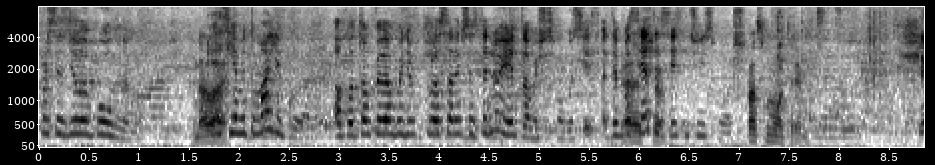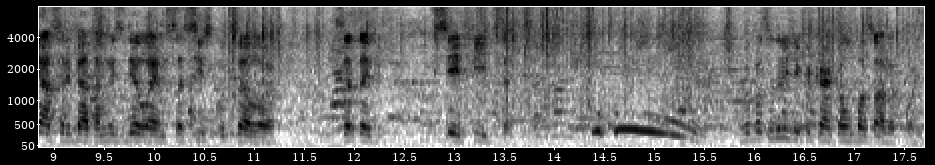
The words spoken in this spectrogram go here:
Просто сделаю по-умному. Давай. Я съем эту маленькую, а потом, когда мы будем в круассан и все остальное, я там еще смогу съесть. А ты после Хорошо. этого съесть ничего не сможешь. Посмотрим. Сейчас, ребята, мы сделаем сосиску целую с этой всей пиццы. Вы посмотрите, какая колбаса выходит.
